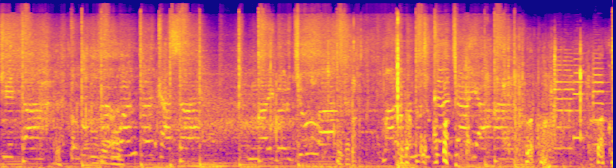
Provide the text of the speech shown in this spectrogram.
Sudah. Aku. Aku.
